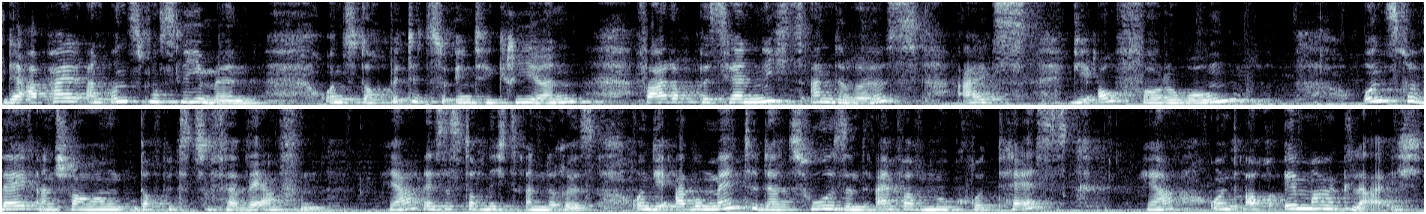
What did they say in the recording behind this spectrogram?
der Appell an uns Muslimen, uns doch bitte zu integrieren, war doch bisher nichts anderes als die Aufforderung, unsere Weltanschauung doch bitte zu verwerfen. Ja, es ist doch nichts anderes. Und die Argumente dazu sind einfach nur grotesk, ja, und auch immer gleich.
